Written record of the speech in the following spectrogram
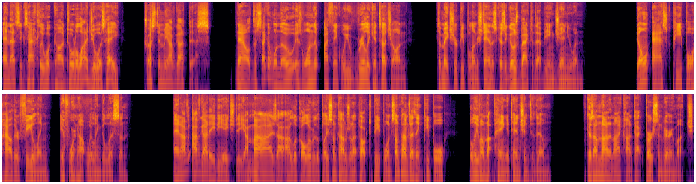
And that's exactly what God told Elijah was, hey, trust in me, I've got this. Now, the second one, though, is one that I think we really can touch on to make sure people understand this because it goes back to that being genuine. Don't ask people how they're feeling if we're not willing to listen. And I've, I've got ADHD. I, my eyes, I, I look all over the place sometimes when I talk to people. And sometimes I think people believe I'm not paying attention to them because I'm not an eye contact person very much.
